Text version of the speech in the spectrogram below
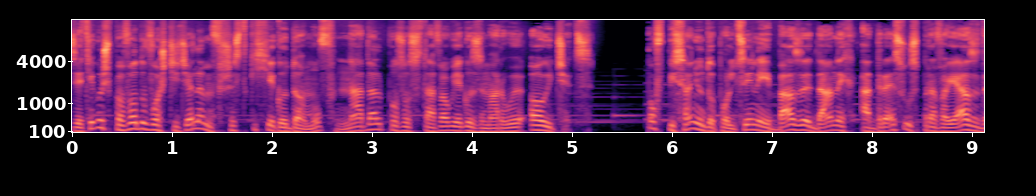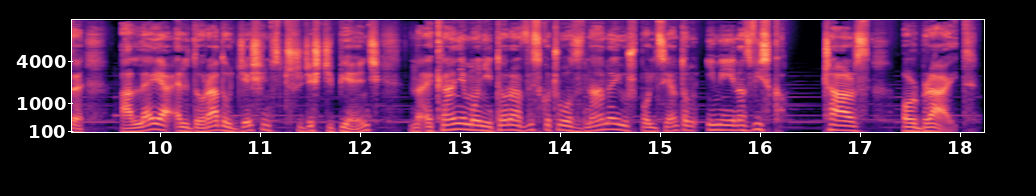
Z jakiegoś powodu właścicielem wszystkich jego domów nadal pozostawał jego zmarły ojciec. Po wpisaniu do policyjnej bazy danych adresu sprawa jazdy Aleja Eldorado 1035 na ekranie monitora wyskoczyło znane już policjantom imię i nazwisko Charles Albright.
